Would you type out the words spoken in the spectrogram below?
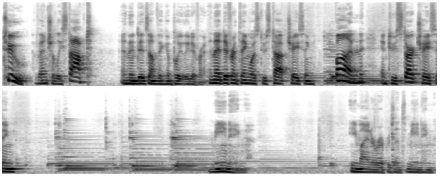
Two, eventually stopped and then did something completely different. And that different thing was to stop chasing fun and to start chasing meaning. E minor represents meaning.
